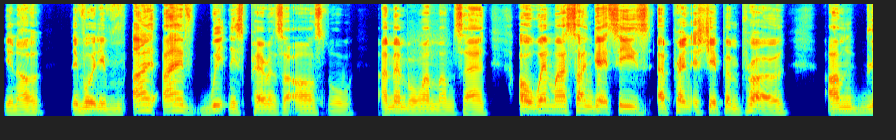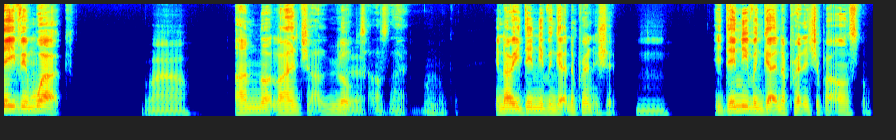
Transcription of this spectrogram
You know, they've already. I I've witnessed parents at Arsenal. I remember one mum saying, "Oh, when my son gets his apprenticeship and pro, I'm leaving work." Wow. I'm not lying to you. I looked. I was like, oh you know, he didn't even get an apprenticeship. Mm. He didn't even get an apprenticeship at Arsenal.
